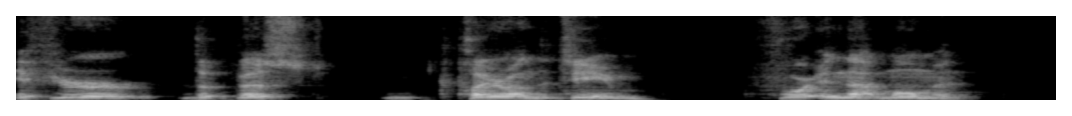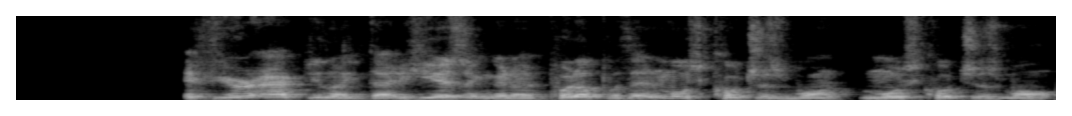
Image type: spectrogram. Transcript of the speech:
if you're the best player on the team for in that moment if you're acting like that, he isn't going to put up with it. And most coaches won't. Most coaches won't.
